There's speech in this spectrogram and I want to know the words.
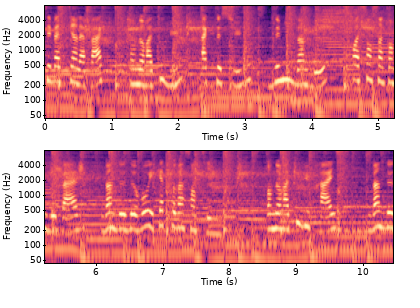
Sébastien Lapac, On aura tout bu, Acte Sud, 2022, 352 pages, 22 euros et 80 centimes. On aura tout bu Price, 22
